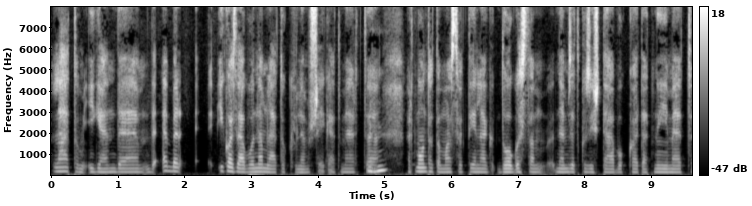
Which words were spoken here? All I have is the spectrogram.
Látom, igen, de, de ebben igazából nem látok különbséget, mert, uh-huh. mert mondhatom azt, hogy tényleg dolgoztam nemzetközi stábokkal, tehát német,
